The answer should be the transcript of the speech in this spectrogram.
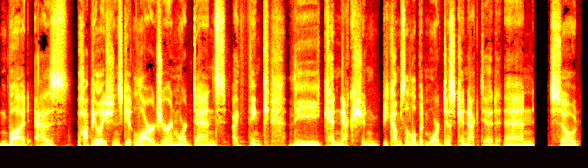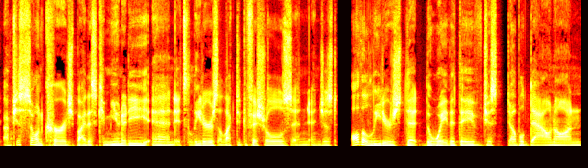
But as populations get larger and more dense, I think the connection becomes a little bit more disconnected. And so I'm just so encouraged by this community and its leaders, elected officials, and, and just all the leaders that the way that they've just doubled down on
